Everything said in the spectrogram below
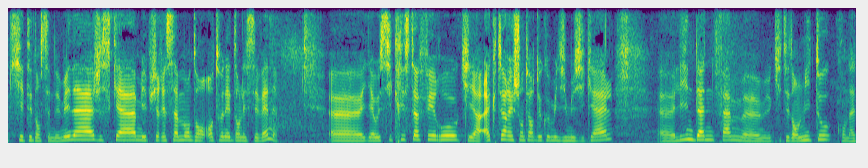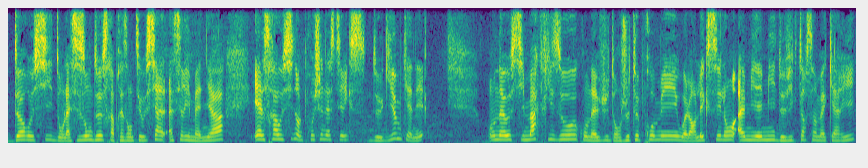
qui était dans Scène de ménage, Scam, et puis récemment dans Antoinette dans les Cévennes. Il y a aussi Christophe Hérault, qui est acteur et chanteur de comédie musicale. Euh, Lindan Femme, euh, qui était dans Mytho, qu'on adore aussi, dont la saison 2 sera présentée aussi à, à Sérimania. Et elle sera aussi dans le prochain Astérix de Guillaume Canet. On a aussi Marc Rizzo qu'on a vu dans Je te promets ou alors l'excellent Ami Ami de Victor Saint-Macary.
